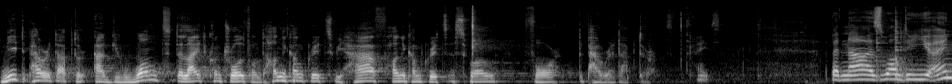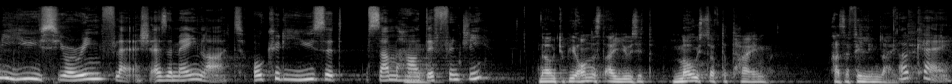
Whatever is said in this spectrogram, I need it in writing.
need the power adapter and you want the light control from the honeycomb grids, we have honeycomb grids as well for the power adapter. Great. But now as well, do you only use your ring flash as a main light or could you use it somehow mm. differently? No, to be honest, I use it most of the time as a fill-in light. Okay.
